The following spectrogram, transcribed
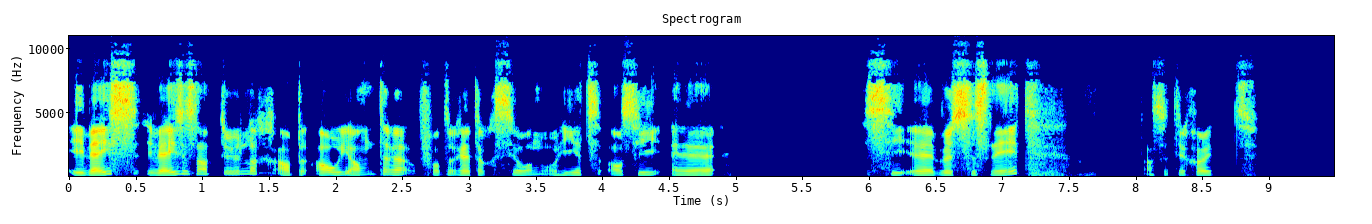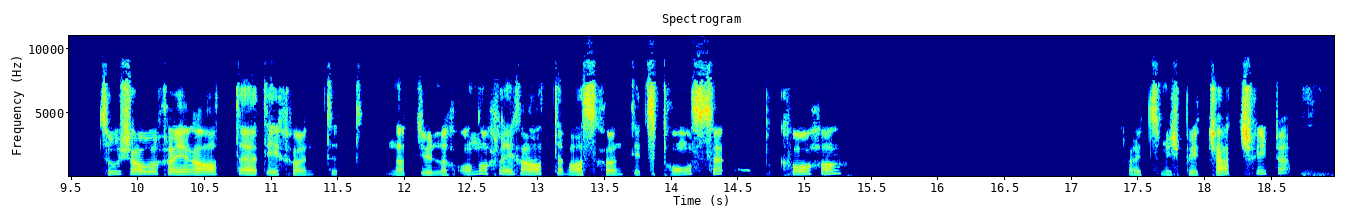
Ich weiß, ich weiß es natürlich, aber alle anderen von der Redaktion, die hier jetzt auch sind, äh, sie äh, wissen es nicht. Also die könnt Zuschauer können raten, die könnten natürlich auch noch ein bisschen raten, was könnte jetzt Bronze bekommen haben. Könnt zum Beispiel in den Chat schreiben.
